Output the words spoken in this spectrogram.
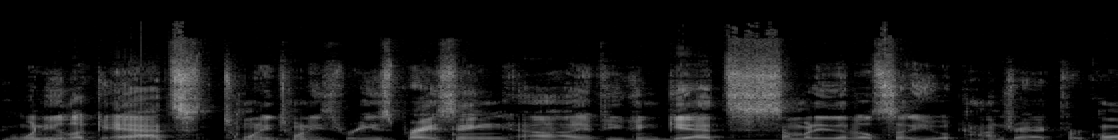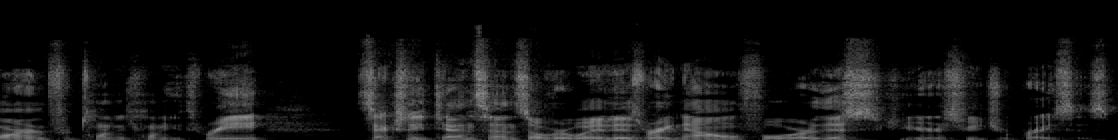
When you look at 2023's pricing, uh, if you can get somebody that'll sell you a contract for corn for 2023, it's actually 10 cents over what it is right now for this year's future prices.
